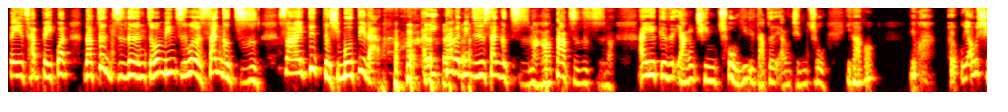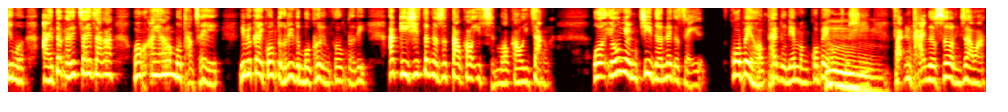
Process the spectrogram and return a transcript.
悲惨悲观。那正直的人怎么名字会有三个直？三个直就是无直啦。啊他的名字就三个直嘛，哈，大直的直嘛。啊，伊叫做杨青处，伊就打做杨青处。伊甲我讲，你看。哎，有要求无？哎，当甲你栽赃啊！我讲，哎呀，拢无读册的，你要甲伊讲道理都无可能讲道理。啊，其实真的是道高一尺，魔高一丈了。我永远记得那个谁，郭背宏，台独联盟郭背宏主席、嗯反台的时候，你知道吗？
